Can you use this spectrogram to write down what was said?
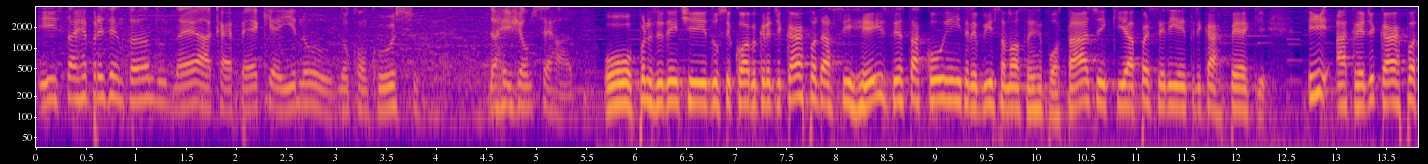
e estar representando né, a Carpec aí no, no concurso da região do Cerrado. O presidente do Cicobi Credicarpa, Darcy Reis, destacou em entrevista à nossa reportagem que a parceria entre Carpec e a Credicarpa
